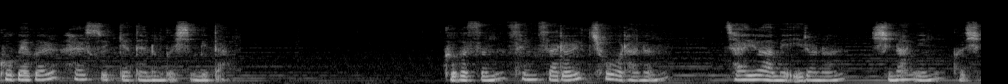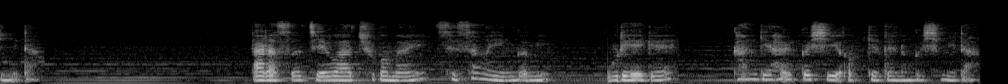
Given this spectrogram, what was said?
고백을 할 수 있게 되는 것입니다. 그것은 생사를 초월하는 자유함에 이르는 신앙인 것입니다. 따라서 죄와 죽음의 세상의 임금이 우리에게 관계할 것이 없게 되는 것입니다.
